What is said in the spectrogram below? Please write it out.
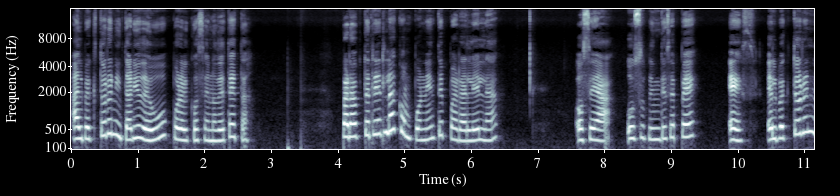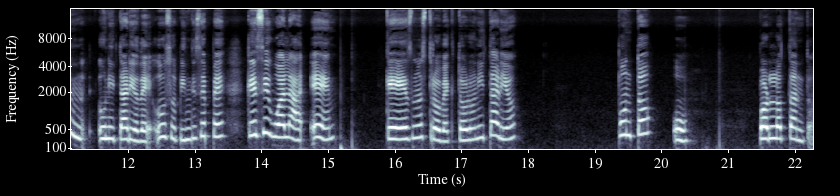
al vector unitario de U por el coseno de teta. Para obtener la componente paralela, o sea, U subíndice P, es el vector unitario de U subíndice P, que es igual a E, que es nuestro vector unitario, punto U. Por lo tanto,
